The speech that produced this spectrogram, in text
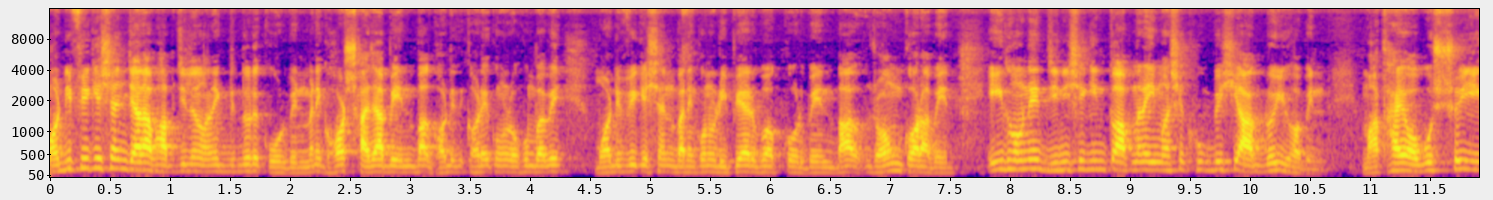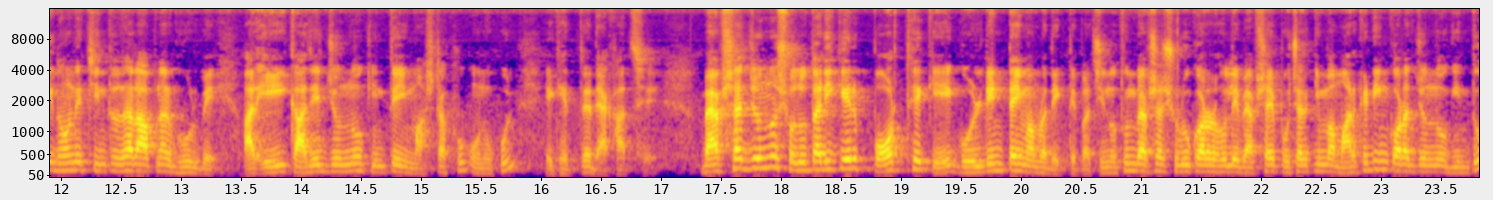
মডিফিকেশন যারা ভাবছিলেন অনেক দিন ধরে করবেন মানে ঘর সাজাবেন বা ঘরে ঘরে কোনো রকমভাবে মডিফিকেশন মানে কোনো রিপেয়ার ওয়ার্ক করবেন বা রং করাবেন, এই ধরনের জিনিসে কিন্তু আপনারা এই মাসে খুব বেশি আগ্রহী হবেন। মাথায় অবশ্যই এই ধরনের চিন্তাধারা আপনার ঘুরবে আর এই কাজের জন্য কিন্তু এই মাসটা খুব অনুকূল এক্ষেত্রে দেখাচ্ছে। ব্যবসার জন্য ষোলো তারিখের পর থেকে গোল্ডেন টাইম আমরা দেখতে পাচ্ছি। নতুন ব্যবসা শুরু করার হলে ব্যবসায় প্রচার কিংবা মার্কেটিং করার জন্য কিন্তু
